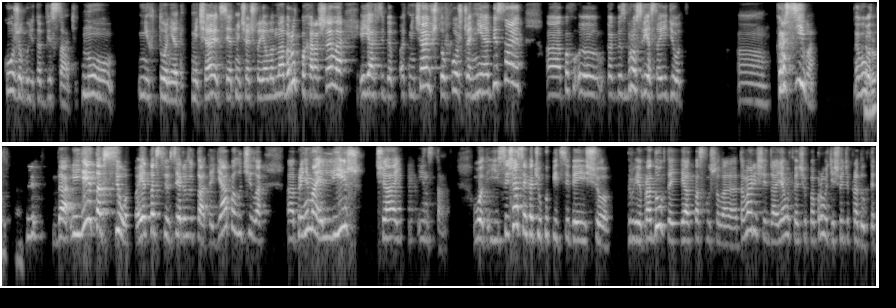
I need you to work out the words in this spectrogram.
кожа будет обвисать. Ну, никто не отмечает, все отмечают, что я наоборот похорошела, и я себе отмечаю, что кожа не обвисает, как бы сброс веса идет а, красиво. Вот. Да, и это все, это все, все результаты я получила, а, принимая лишь чай инстант. Вот, и сейчас я хочу купить себе еще другие продукты. Я вот послушала товарищей, да, я вот хочу попробовать еще эти продукты.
